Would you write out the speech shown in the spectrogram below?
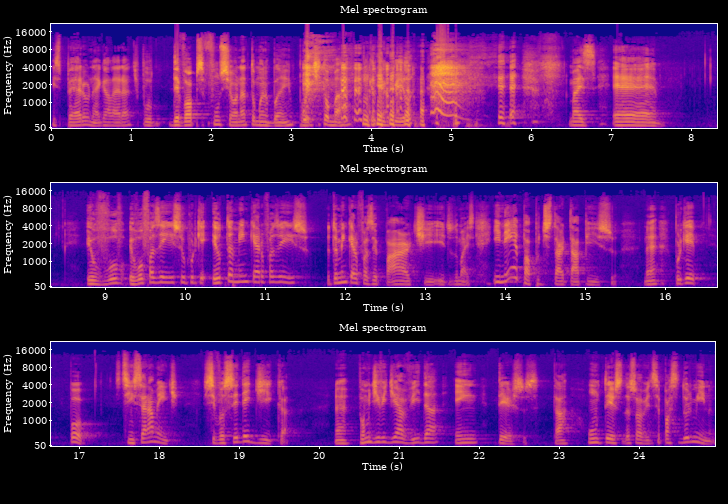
espero, né, galera? Tipo, DevOps funciona tomando banho, pode tomar, fica tranquilo. Mas é, eu, vou, eu vou fazer isso porque eu também quero fazer isso. Eu também quero fazer parte e tudo mais. E nem é papo de startup isso, né? Porque, pô, sinceramente, se você dedica, né? Vamos dividir a vida em terços, tá? Um terço da sua vida você passa dormindo.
